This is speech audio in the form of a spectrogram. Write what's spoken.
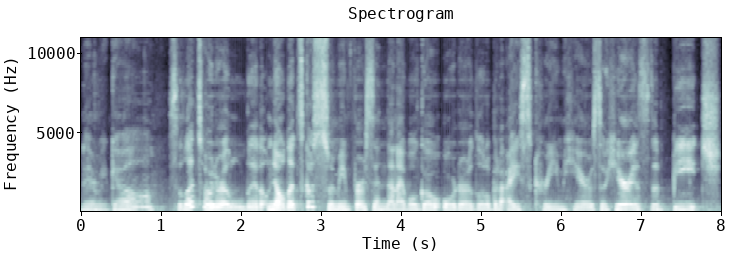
There we go. So let's order a little, no, let's go swimming first and then I will go order a little bit of ice cream here. So here is the beach.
